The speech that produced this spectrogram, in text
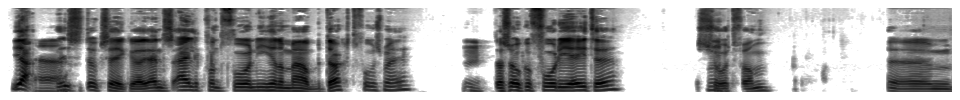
Ja, dat is het ook zeker. En het is eigenlijk van tevoren niet helemaal bedacht, volgens mij. Hm. Dat is ook een 48, hè? Een soort van. Ehm,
